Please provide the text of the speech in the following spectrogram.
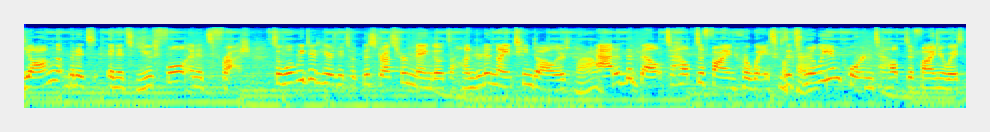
young, but it's and it's youthful and it's fresh. So what we did here is we took this dress from Mango. It's $119. Wow. Added the belt to help define her waist because okay. it's really important to help define your waist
